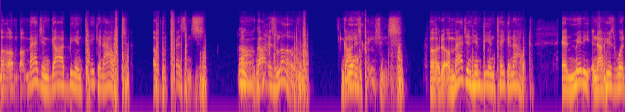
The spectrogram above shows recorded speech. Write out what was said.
Uh, um, imagine God being taken out of the presence. Uh, God is love. God Yeah. is patience. Uh, imagine him being taken out. And many, and now here's what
